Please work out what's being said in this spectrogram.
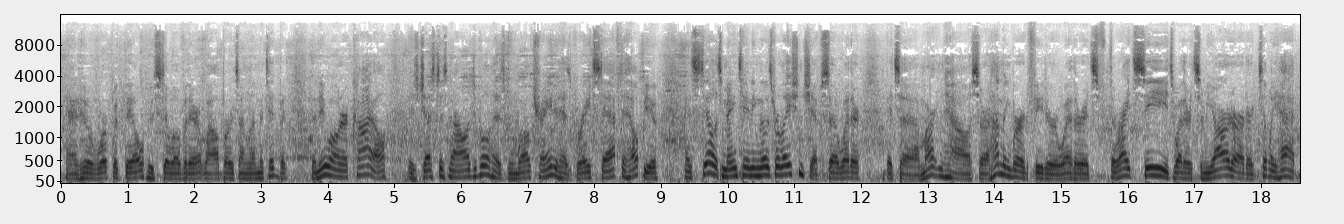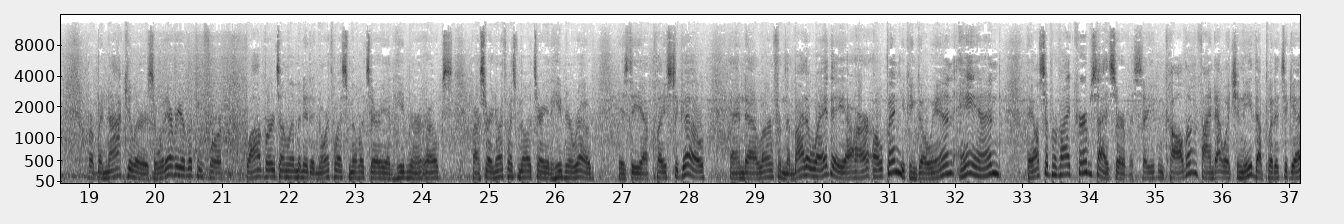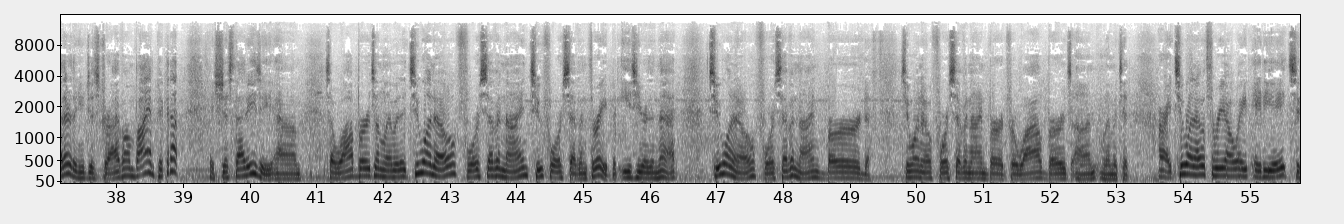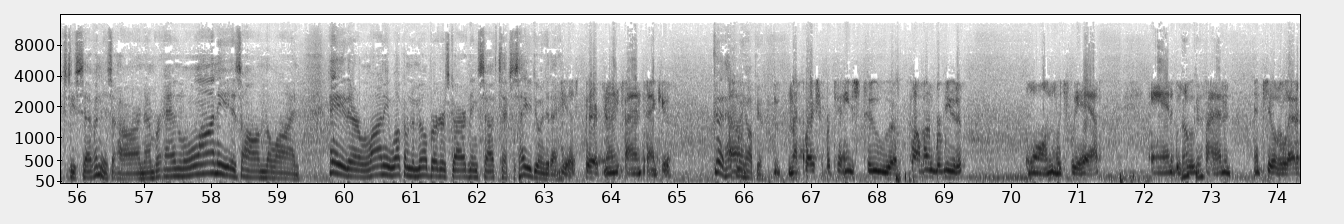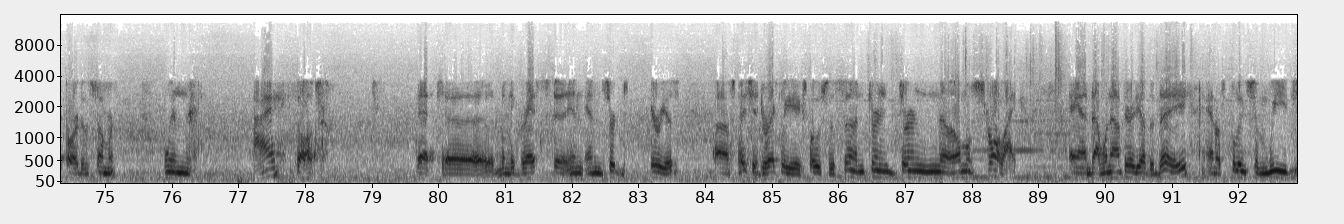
and who have worked with Bill, who's still over there at Wild Birds Unlimited. But the new owner, Kyle, is just as knowledgeable, has been well trained, and has great staff to help you, and still is maintaining those relationships. So whether it's a Martin house or a hummingbird feeder, whether it's the right seeds, whether it's some yard art or Tilly hat or binoculars or whatever you're looking for, Wild Birds Unlimited at Northwest Military and Huebner Oaks, or sorry, Northwest Military and Huebner Road is the uh, place to go and uh, learn from them. By the way, they are open. You can go in, and they also provide curbside service. So you can call them, find out what you need. They'll put it together. Then you just drive on by and pick it up. It's just that easy. Um, so Wild Birds Unlimited, 210 479 2473. But easier than that, 210 479 BIRD. For Wild Birds Unlimited. All right, 210-308-8867 is our number, and Lonnie is on the line. Hey there, Lonnie. Welcome to Milberger's Gardening, South Texas. How you doing today? Yes, good afternoon. Fine, thank you. Good. How can we Um, help you? My question pertains to uh, common Bermuda lawn, which we have, and it was doing Okay. fine until the latter part of the summer, when I thought that uh, when the grass uh, in, in certain areas, uh, especially directly exposed to the sun, turned turned uh, almost straw-like. And I went out there the other day and I was pulling some weeds,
